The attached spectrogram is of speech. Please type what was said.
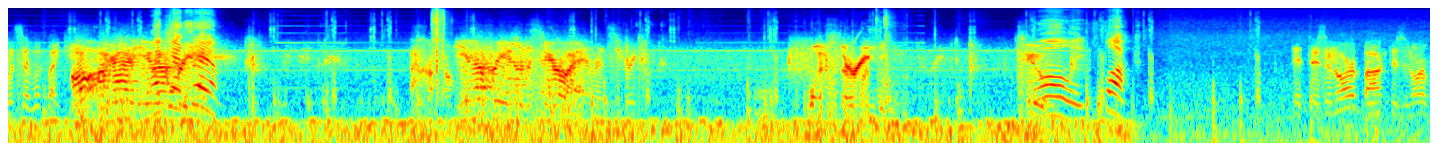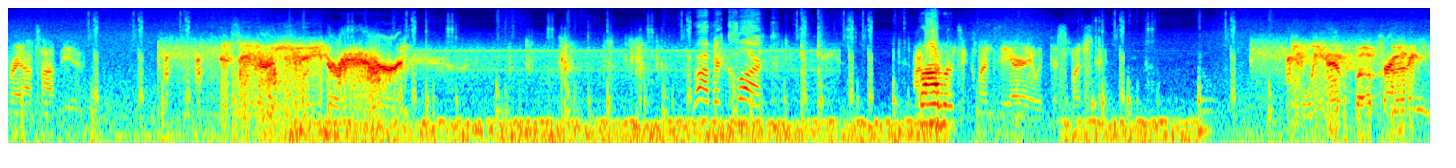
What's it look like? Oh, I got it. I can't see him! EMF for you on the stairway. Cameron's freaking. reading. Two. Holy fuck! If there's an orb box, there's an orb right on top of you. It's either a she or her. Robert Clark. I'm Robert. going to cleanse the area with the smudge stick. Did we have book riding?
